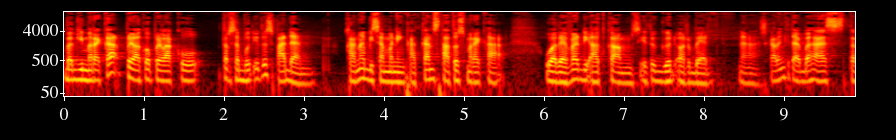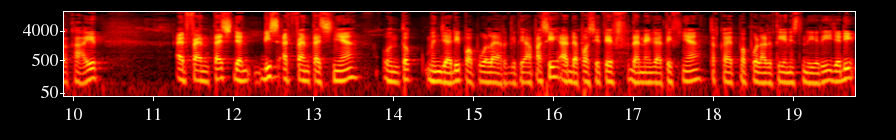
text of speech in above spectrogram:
bagi mereka perilaku-perilaku tersebut itu sepadan karena bisa meningkatkan status mereka whatever the outcomes itu good or bad. Nah, sekarang kita bahas terkait advantage dan disadvantage-nya untuk menjadi populer gitu ya. Apa sih ada positif dan negatifnya terkait popularity ini sendiri. Jadi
